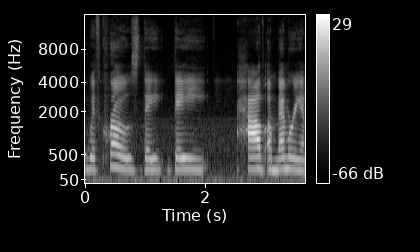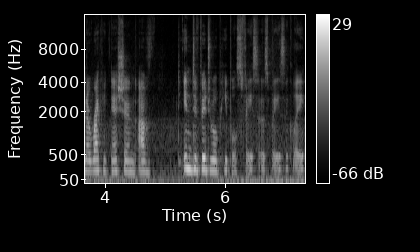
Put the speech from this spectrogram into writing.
with crows, they they have a memory and a recognition of individual people's faces, basically,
